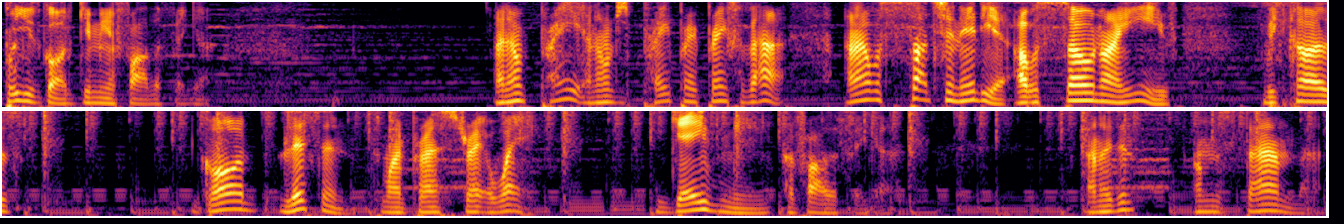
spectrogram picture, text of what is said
Please, God, give me a father figure. And I'll pray, and I'll just pray, pray, pray for that. And I was such an idiot. I was so naive because God listened to my prayer straight away. He gave me a father figure. And I didn't understand that.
